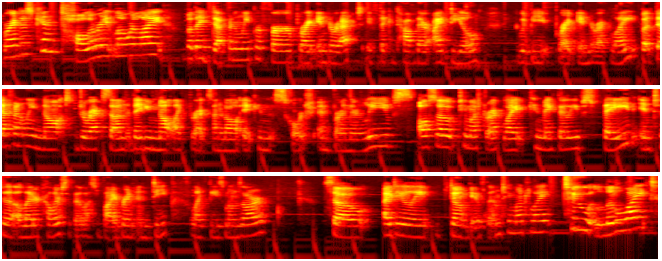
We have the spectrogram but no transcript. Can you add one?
Marantas can tolerate lower light, but they definitely prefer bright indirect if they could have their ideal would be bright indirect light, but definitely not direct sun. They do not like direct sun at all. It can scorch and burn their leaves. Also, too much direct light can make their leaves fade into a lighter color so they're less vibrant and deep like these ones are. So ideally, don't give them too much light. Too little light,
